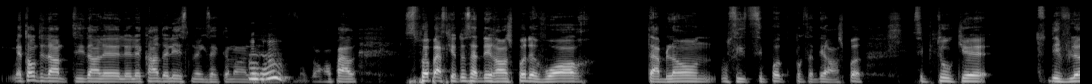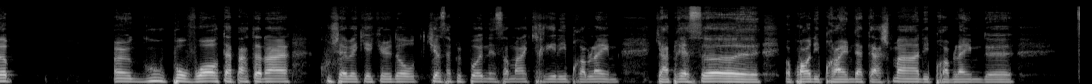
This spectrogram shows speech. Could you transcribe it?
mettons, tu es dans, es dans le, le, candolisme, exactement. Mm-hmm. On parle... C'est pas parce que toi, ça te dérange pas de voir ta blonde, ou c'est pas, pas que ça te dérange pas, c'est plutôt que tu développes un goût pour voir ta partenaire coucher avec quelqu'un d'autre, que ça peut pas nécessairement créer des problèmes. Qu'après ça, euh, il va pas avoir des problèmes d'attachement, des problèmes de,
